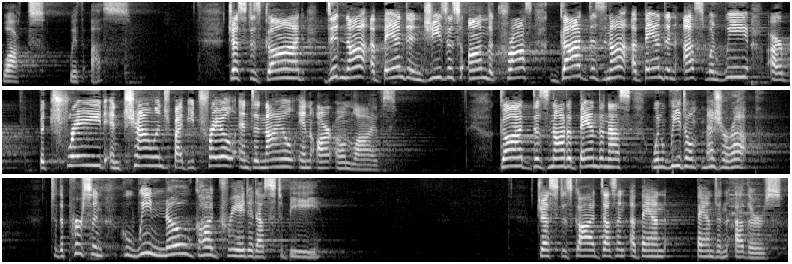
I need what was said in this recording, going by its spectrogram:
walks with us. Just as God did not abandon Jesus on the cross, God does not abandon us when we are betrayed and challenged by betrayal and denial in our own lives. God does not abandon us when we don't measure up to the person who we know God created us to be. Just as God doesn't abandon others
